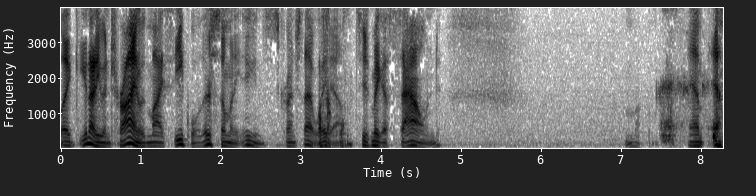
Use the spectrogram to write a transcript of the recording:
like you're not even trying with MySQL. There's so many. You can just crunch that way down. Just make a sound. M M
